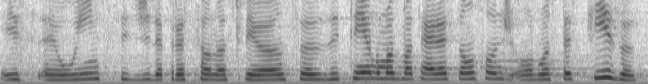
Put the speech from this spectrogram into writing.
esse, o índice de depressão nas crianças. E tem algumas matérias, não são, algumas pesquisas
